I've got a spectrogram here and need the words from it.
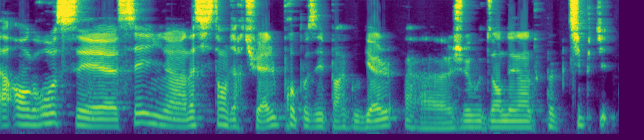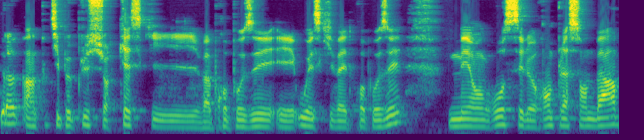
Ah, en gros, c'est un assistant virtuel proposé par Google. Euh, je vais vous en donner un tout, petit, peu plus sur qu'est-ce qu'il va proposer et où est-ce qu'il va être proposé. Mais en gros, c'est le remplaçant de Bard.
